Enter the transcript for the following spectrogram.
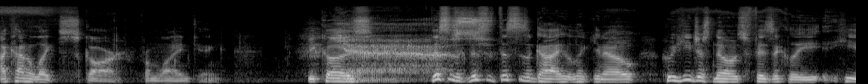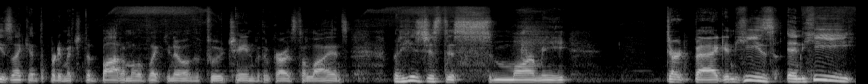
I kind of liked Scar from Lion King because this is this is this is a guy who like you know who he just knows physically he's like at the, pretty much the bottom of like you know the food chain with regards to lions, but he's just this smarmy dirtbag, and he's and he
